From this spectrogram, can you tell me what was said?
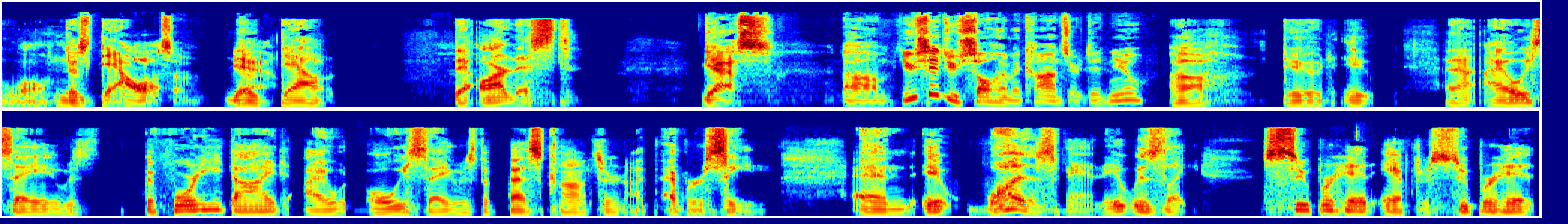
well, no Just doubt. Awesome. No Yeah. doubt. The artist. Yes. Um you said you saw him in concert, didn't you? Oh, dude. It and I I always say it was before he died, I would always say it was the best concert I've ever seen. And it was, man. It was like super hit after super hit.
